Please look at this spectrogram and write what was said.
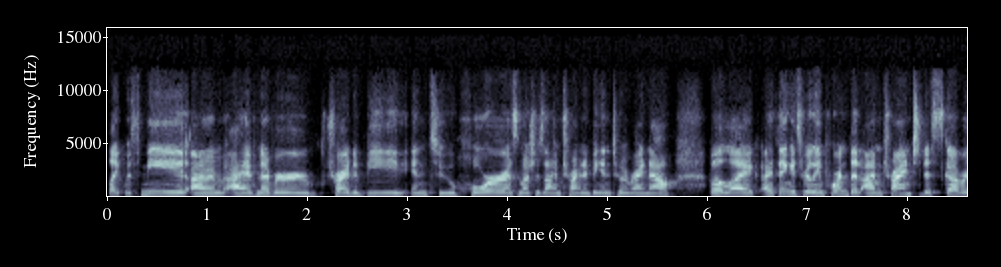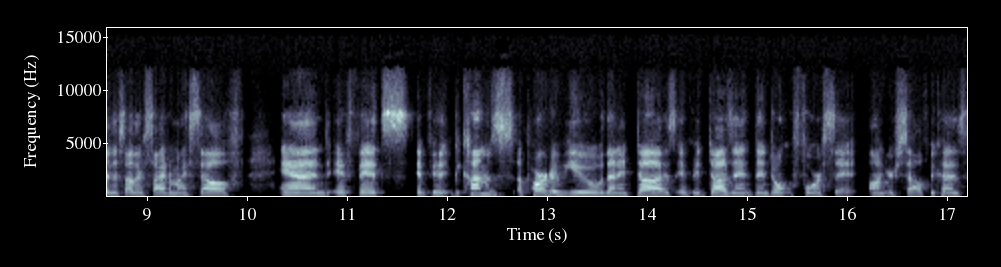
like with me, I'm I've never tried to be into horror as much as I'm trying to be into it right now. But like I think it's really important that I'm trying to discover this other side of myself and if it's if it becomes a part of you then it does. If it doesn't then don't force it on yourself because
